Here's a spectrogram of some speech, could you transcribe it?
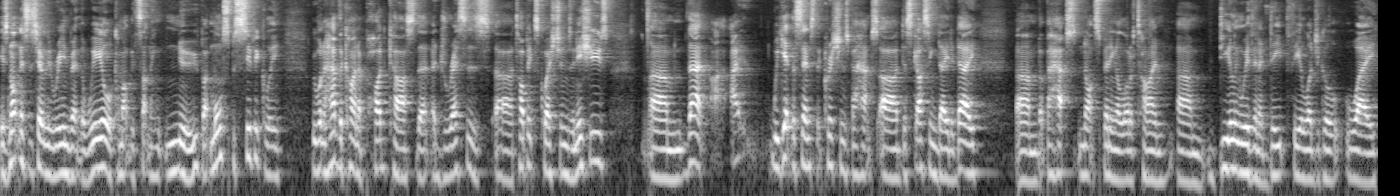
is not necessarily reinvent the wheel or come up with something new, but more specifically, we want to have the kind of podcast that addresses uh, topics, questions, and issues um, that I we get the sense that Christians perhaps are discussing day to day, um, but perhaps not spending a lot of time um, dealing with in a deep theological way.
